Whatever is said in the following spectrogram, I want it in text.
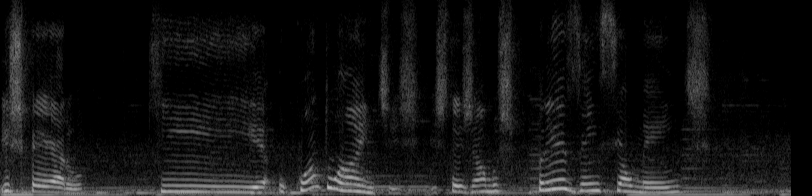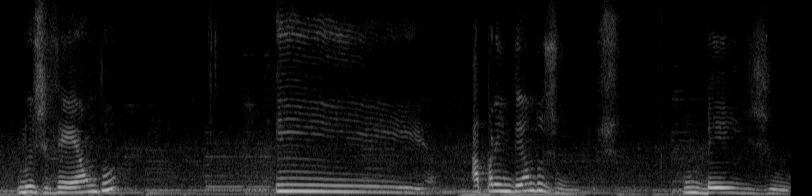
Espero que o quanto antes estejamos presencialmente nos vendo e aprendendo juntos. Um beijo.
